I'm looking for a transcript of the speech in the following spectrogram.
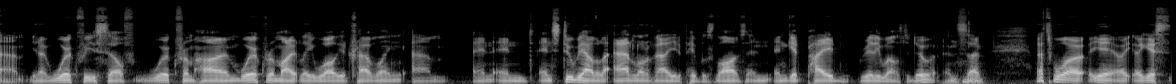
um, you know, work for yourself, work from home, work remotely while you're traveling, um, and and and still be able to add a lot of value to people's lives and, and get paid really well to do it. And so that's why, yeah, I, I guess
